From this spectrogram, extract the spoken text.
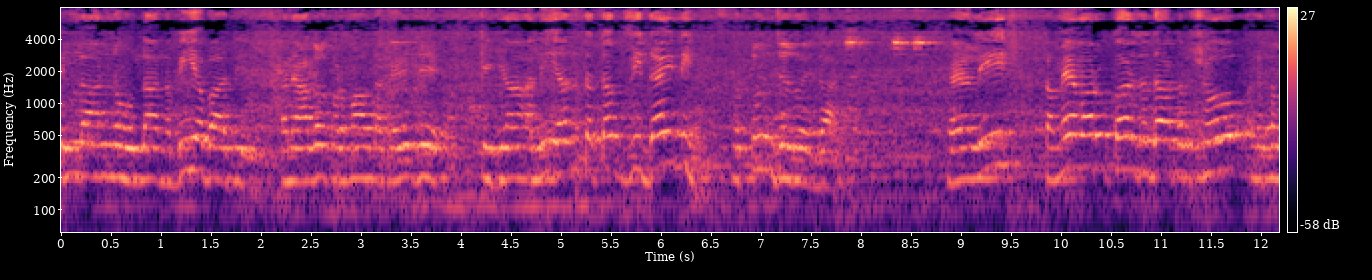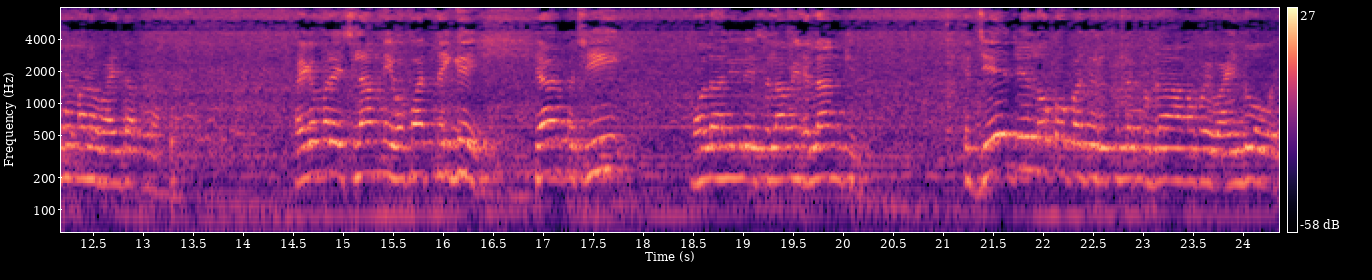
ઇલ્લા અન્નહુ લા નબિય બાદી. અને આગળ ફરમાવતા કહે છે કે યા અલી અંત તબઝી દૈની તુન જઝોઈદાન હે અલી તમે મારું કર્જ અદા કરશો અને તમે મારા વાયદા પૂરા કરશો. પૈગંબરે ઇસ્લામની વફાત થઈ ગઈ. ત્યાર પછી મોલા અલી ઇસ્લામે સલામે એલાન કર્યું કે જે જે લોકો પાસે રસુલ ખુદાનો કોઈ વાયદો હોય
